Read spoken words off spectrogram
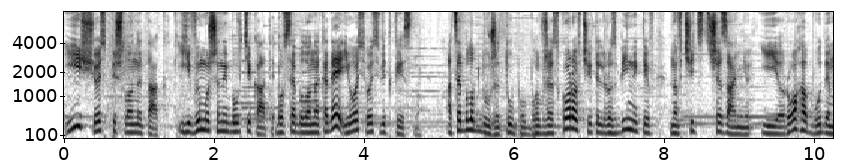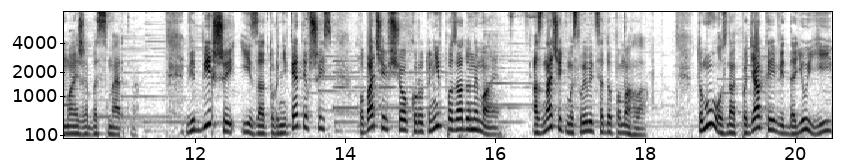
І щось пішло не так, і вимушений був тікати, бо все було на КД і ось ось відкисну. А це було б дуже тупо, бо вже скоро вчитель розбійників навчить щезанню, і рога буде майже безсмертна. Відбігши і затурнікетившись, побачив, що коротунів позаду немає, а значить, мисливиця допомогла. Тому у знак подяки віддаю їй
